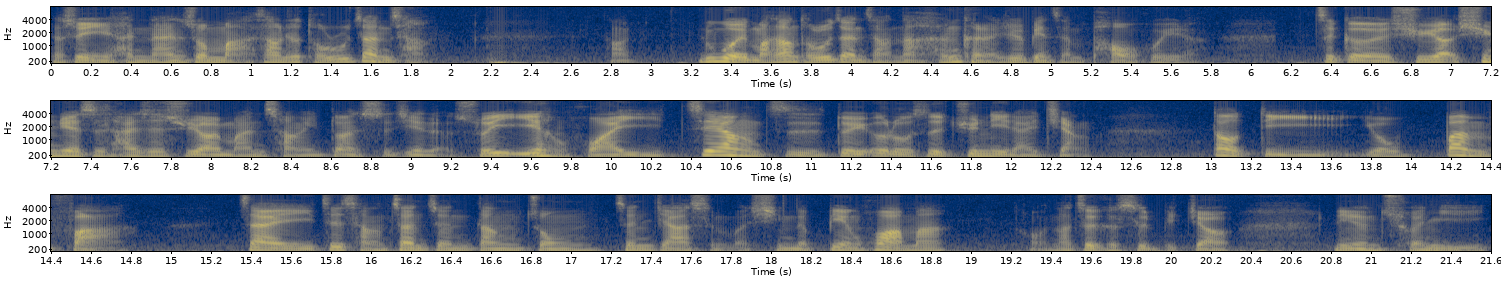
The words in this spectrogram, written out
那所以很难说马上就投入战场，啊，如果马上投入战场，那很可能就变成炮灰了。这个需要训练是还是需要蛮长一段时间的，所以也很怀疑这样子对俄罗斯的军力来讲，到底有办法在这场战争当中增加什么新的变化吗？哦，那这个是比较令人存疑。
